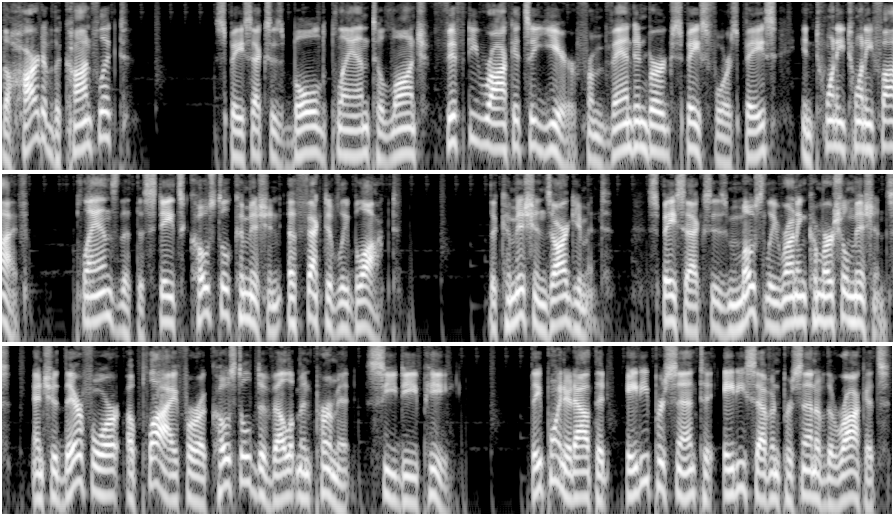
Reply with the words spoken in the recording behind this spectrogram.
The heart of the conflict SpaceX's bold plan to launch 50 rockets a year from Vandenberg Space Force Base in 2025, plans that the state's Coastal Commission effectively blocked. The Commission's argument SpaceX is mostly running commercial missions and should therefore apply for a Coastal Development Permit CDP. They pointed out that 80% to 87% of the rockets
